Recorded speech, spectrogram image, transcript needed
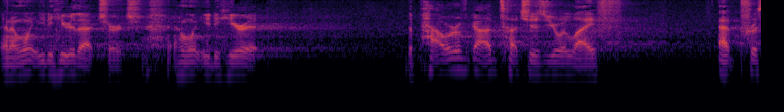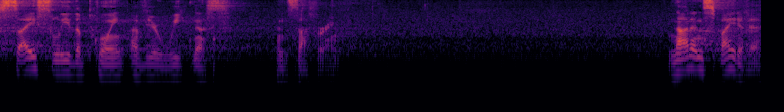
And I want you to hear that, church. I want you to hear it. The power of God touches your life at precisely the point of your weakness and suffering. Not in spite of it,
